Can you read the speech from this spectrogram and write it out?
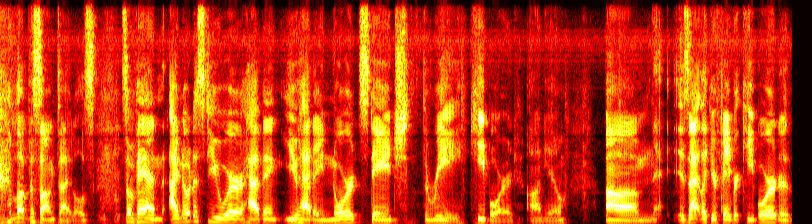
Love the song titles. So Van, I noticed you were having you had a Nord Stage 3 keyboard on you. Um is that like your favorite keyboard or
